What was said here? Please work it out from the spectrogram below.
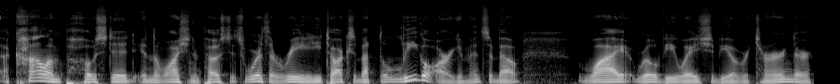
a, column posted in the Washington Post. It's worth a read. He talks about the legal arguments about why Roe v. Wade should be overturned. There are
